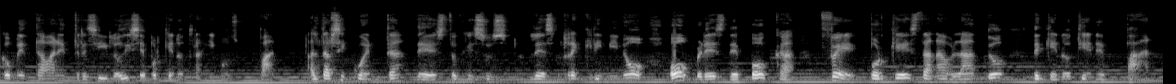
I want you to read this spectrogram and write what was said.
comentaban entre sí, lo dice porque no trajimos pan. Al darse cuenta de esto, Jesús les recriminó, hombres de poca fe, ¿por qué están hablando de que no tienen pan?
